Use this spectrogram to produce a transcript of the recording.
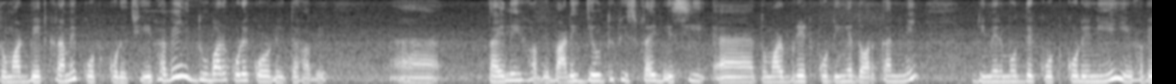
তোমার বেড ক্রামে কোট করেছি। এভাবেই দুবার করে করে নিতে হবে। তাইলেই হবে। বাড়ির যেহেতু ফিশ ফ্রাই বেশি তোমার ব্রেড কোটিংয়ের দরকার নেই। ডিমের মধ্যে কোট করে নিয়েই এভাবে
